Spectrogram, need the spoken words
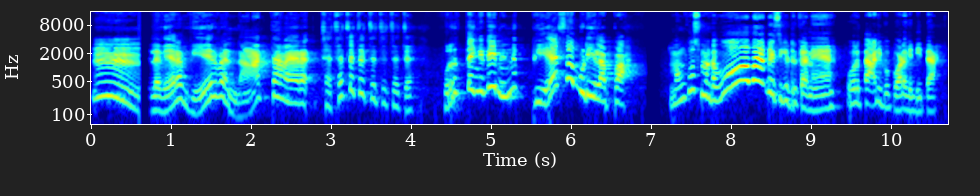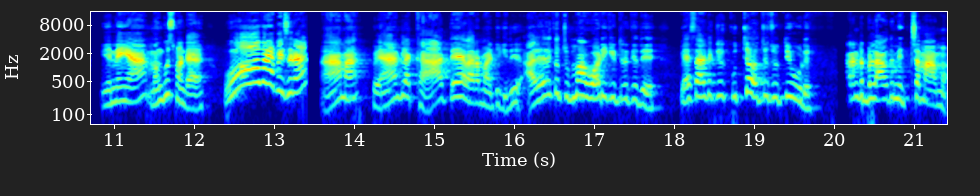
ம். இதுல வேற வேர்வை நாட்டம் வேற. ஒருத்தங்கிட்டே நின்று பேச முடியலப்பா. மங்கூஸ் மண்டை ஓவரா பேசிக்கிட்டு இருக்கானே. ஒரு தாலிப்பு போட வேண்டியதான் என்னையா மங்கூஸ் மண்டை? ஓவரா பேசுற? ஆமா பேண்ட்ல காத்தே வர மாட்டேங்குது. அது எதுக்கு சும்மா ஓடிக்கிட்டு இருக்குது? பேசாட்டுக்கு குச்சை வச்சு சுத்தி விடு. கரண்ட் பில்லாவது மிச்சமாகும்.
